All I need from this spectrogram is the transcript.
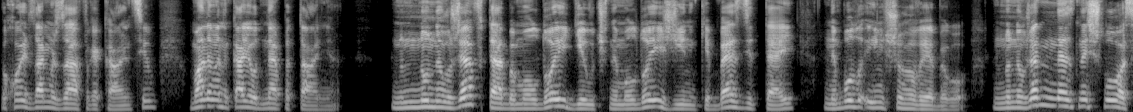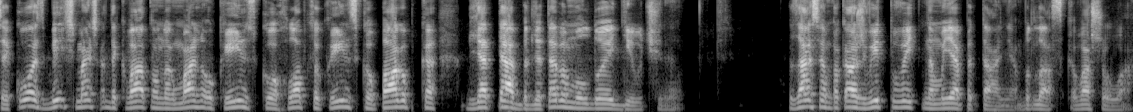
виходять заміж за африканців, в мене виникає одне питання. Ну ну невже в тебе молодої дівчини, молодої жінки без дітей не було іншого вибору? Ну невже не знайшлося якогось більш-менш адекватного, нормального українського хлопця, українського парубка для тебе, для тебе молодої дівчини? Зараз я вам покажу відповідь на моє питання. Будь ласка, ваша увага.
